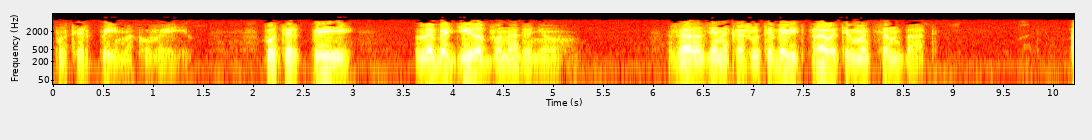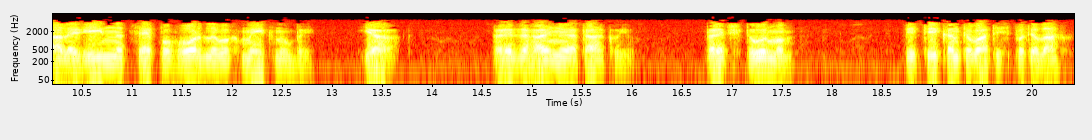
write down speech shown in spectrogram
Потерпи, Маковею, потерпи, лебеділа б вона до нього. Зараз я накажу тебе відправити в Медсанбат. Але він на це погордливо хмикнув би. Як? Перед загальною атакою, перед штурмом, піти кантуватись по тилах?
